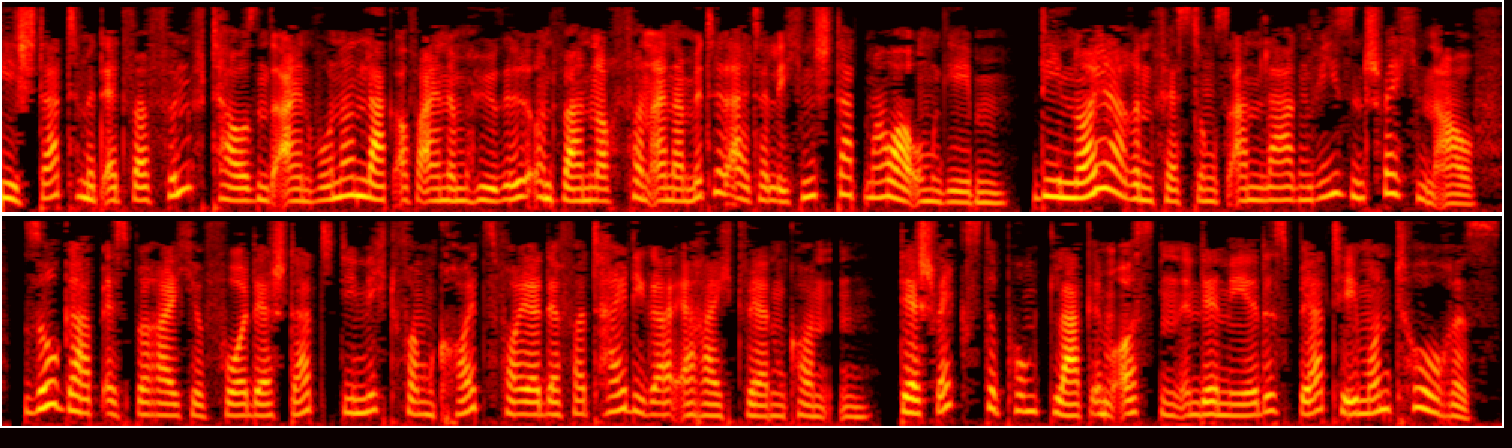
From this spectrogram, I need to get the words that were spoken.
die Stadt mit etwa 5000 Einwohnern lag auf einem Hügel und war noch von einer mittelalterlichen Stadtmauer umgeben. Die neueren Festungsanlagen wiesen Schwächen auf. So gab es Bereiche vor der Stadt, die nicht vom Kreuzfeuer der Verteidiger erreicht werden konnten. Der schwächste Punkt lag im Osten in der Nähe des Berthemont-Tores.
